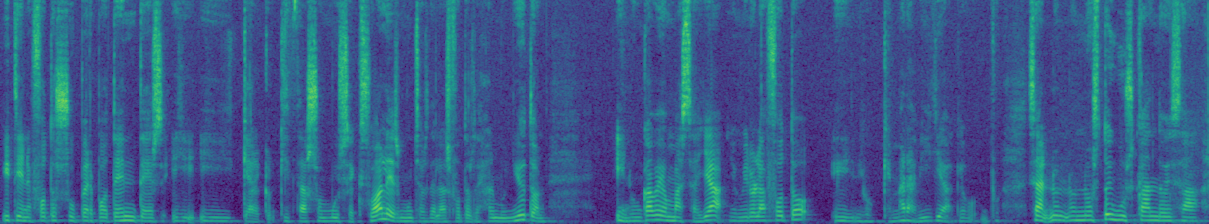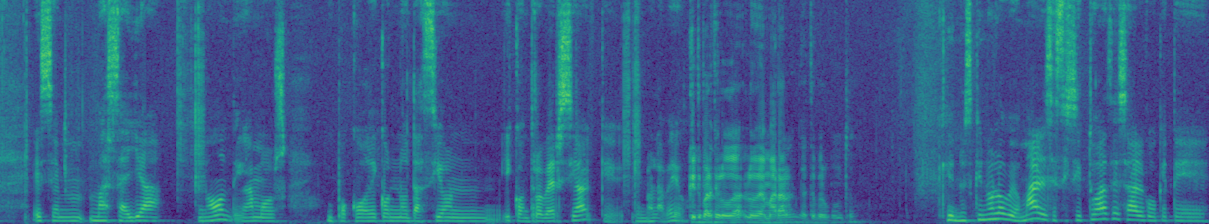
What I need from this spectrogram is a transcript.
y tiene fotos súper potentes y, y que quizás son muy sexuales muchas de las fotos de Helmut Newton. Y nunca veo más allá. Yo miro la foto y digo, qué maravilla. qué bo-". o sea, no, no, no estoy buscando esa, ese más allá, ¿no? digamos, un poco de connotación y controversia que, que no la veo. ¿Qué te parece lo de, lo de Amaral? Ya te pregunto. Que no es que no lo veo mal, es decir, si tú haces algo que te,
